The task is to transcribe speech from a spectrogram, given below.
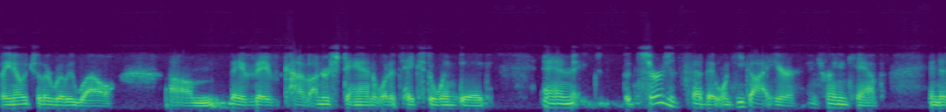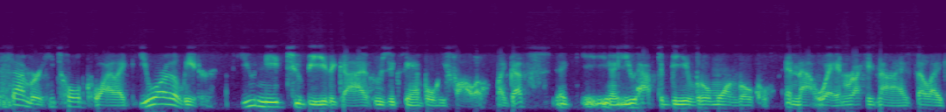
They know each other really well. Um, they've they've kind of understand what it takes to win big. And but Serge had said that when he got here in training camp, in December, he told Kawhi, like, you are the leader. You need to be the guy whose example we follow. Like, that's, you know, you have to be a little more vocal in that way and recognize that, like,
